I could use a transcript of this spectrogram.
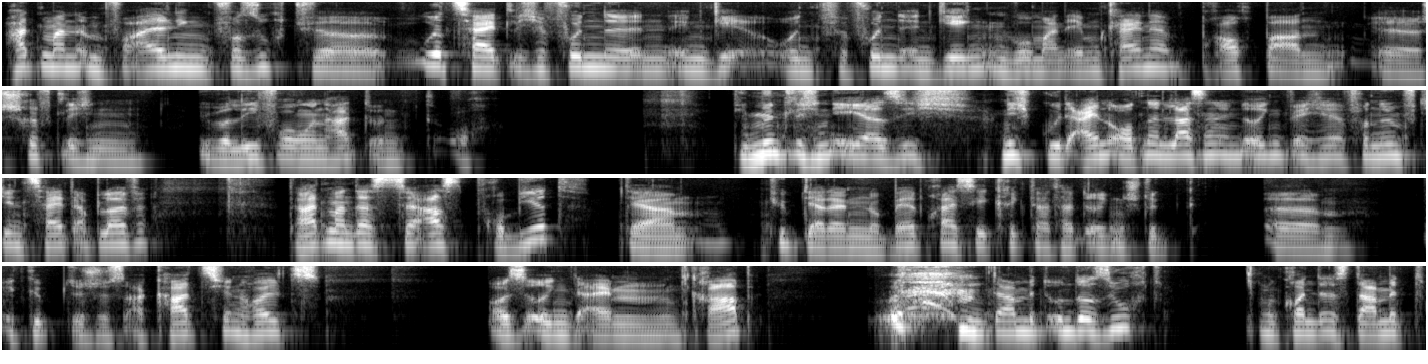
hat man vor allen Dingen versucht für urzeitliche Funde in, in, und für Funde in Gegenden, wo man eben keine brauchbaren äh, schriftlichen Überlieferungen hat und auch die mündlichen eher sich nicht gut einordnen lassen in irgendwelche vernünftigen Zeitabläufe. Da hat man das zuerst probiert. Der Typ, der den Nobelpreis gekriegt hat, hat irgendein Stück äh, ägyptisches Akazienholz aus irgendeinem Grab damit untersucht und konnte es damit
